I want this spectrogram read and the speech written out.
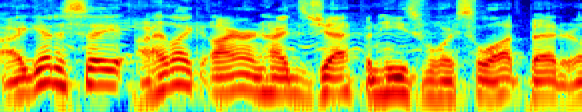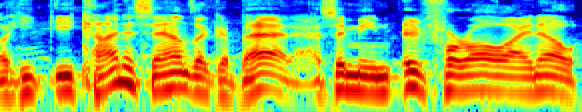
I gotta say, I like Ironhide's Japanese voice a lot better. Like, he, he kind of sounds like a badass. I mean, for all I know,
